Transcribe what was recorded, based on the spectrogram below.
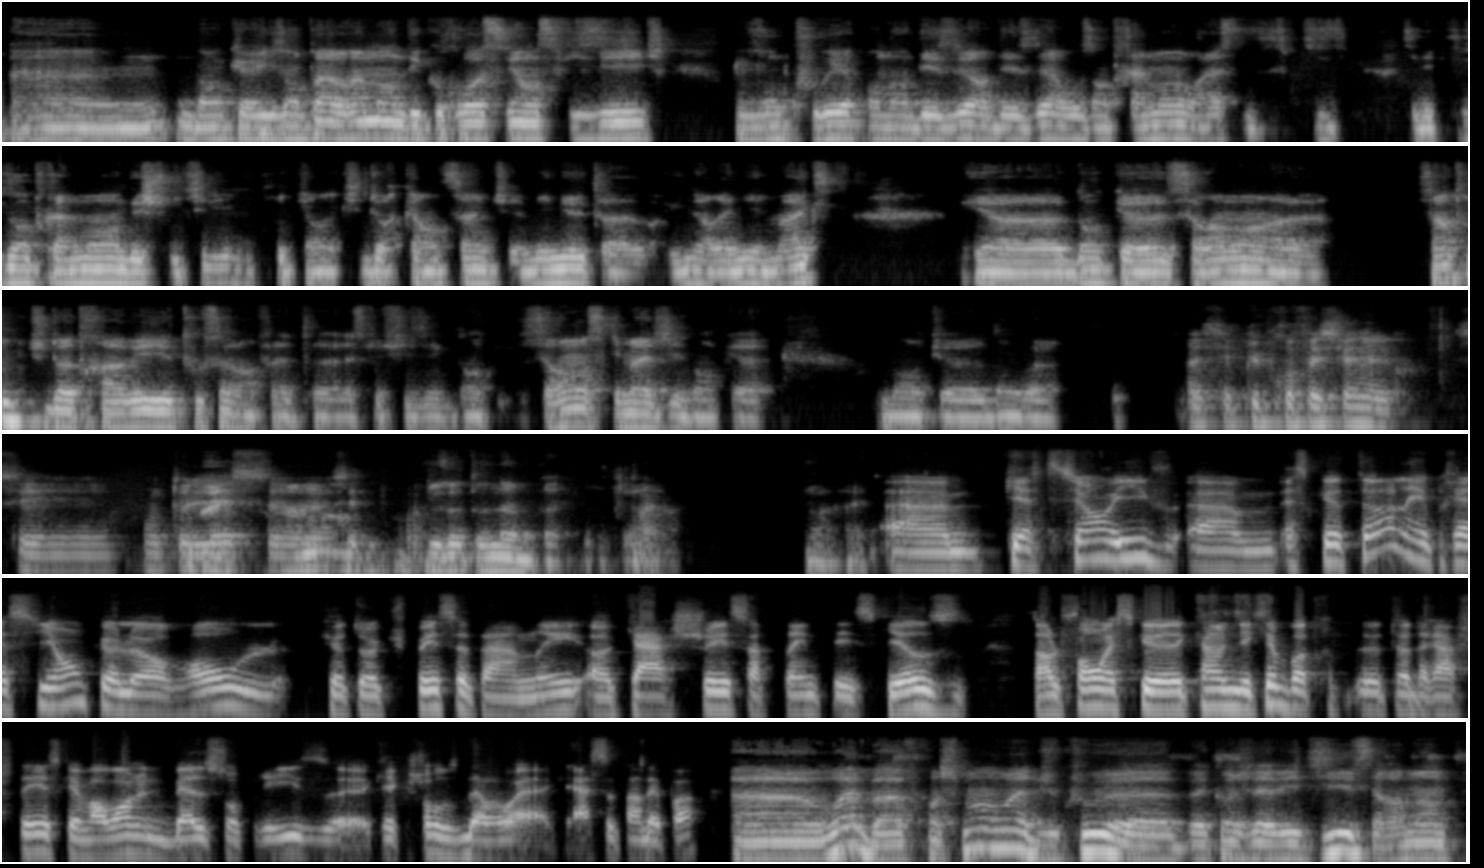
euh donc ils n'ont pas vraiment des grosses séances physiques ils vont courir pendant des heures, des heures aux entraînements. Voilà, c'est des petits, des petits entraînements, des shootings, des trucs qui durent 45 minutes, une heure et demie max. Et euh, donc, euh, c'est vraiment, euh, c'est un truc que tu dois travailler tout seul en fait, l'aspect physique. Donc, c'est vraiment ce qui m'a dit. Donc, donc, donc voilà. c'est plus professionnel. Quoi. C'est, on te laisse. plus autonome. Quoi. question, Yves. est-ce que tu as l'impression que le rôle que tu as occupé cette année a caché certains de tes skills? Dans le fond, est-ce que quand une équipe va te, drafter, est-ce qu'elle va avoir une belle surprise, euh, quelque chose de, ouais, à temps pas? Euh, ouais, bah franchement, ouais. Du coup, euh, bah, comme je l'avais dit, c'est vraiment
